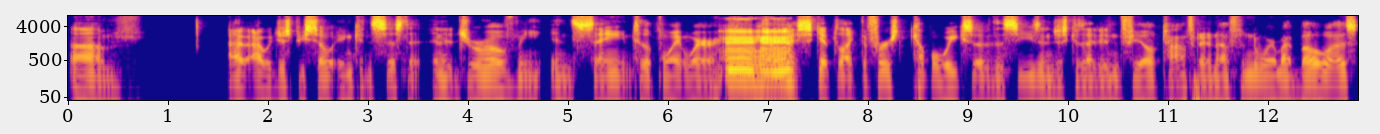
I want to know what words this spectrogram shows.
um, I, I, would just be so inconsistent and it drove me insane to the point where mm-hmm. like, I skipped like the first couple weeks of the season just because I didn't feel confident enough into where my bow was,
